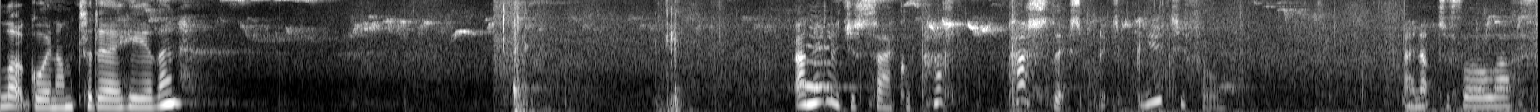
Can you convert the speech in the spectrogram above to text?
A lot going on today here then. I nearly just cycled past past this, but it's beautiful. Try not to fall off.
